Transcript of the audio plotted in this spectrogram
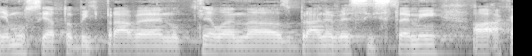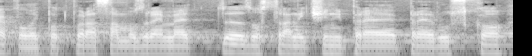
Nemusia to byť práve nutne len zbraňové systémy, a akákoľvek podpora samozrejme zo strany Číny pre, pre Rusko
